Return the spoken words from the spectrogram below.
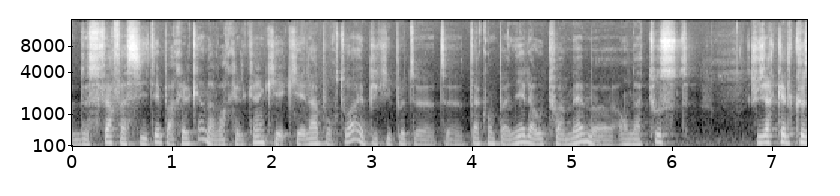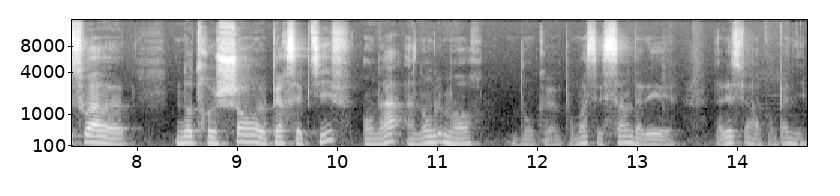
de, se faire faciliter par quelqu'un, d'avoir quelqu'un qui est, qui est là pour toi et puis qui peut t'accompagner là où toi-même, euh, on a tous, je veux dire, quel que soit notre champ perceptif, on a un angle mort. Donc pour moi, c'est sain d'aller se faire accompagner.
